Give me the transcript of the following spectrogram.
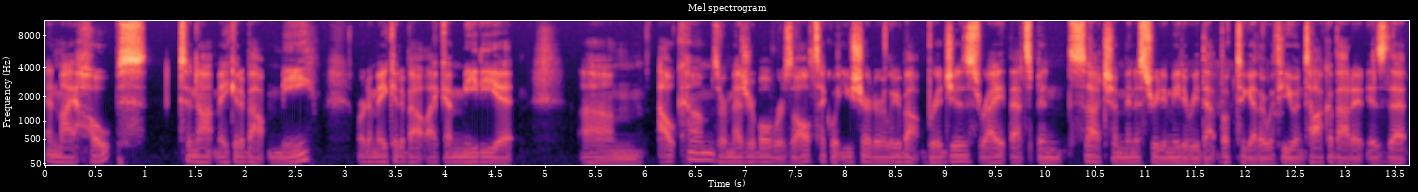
and my hopes to not make it about me or to make it about like immediate um, outcomes or measurable results, like what you shared earlier about bridges, right? That's been such a ministry to me to read that book together with you and talk about it. Is that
